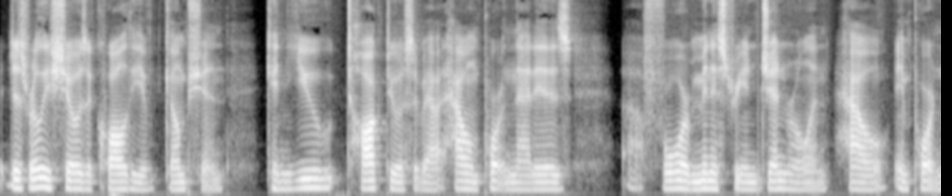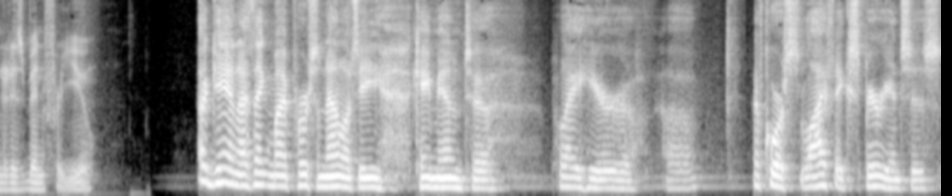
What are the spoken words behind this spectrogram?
It just really shows a quality of gumption. Can you talk to us about how important that is uh, for ministry in general and how important it has been for you? Again, I think my personality came into play here. Uh, of course, life experiences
